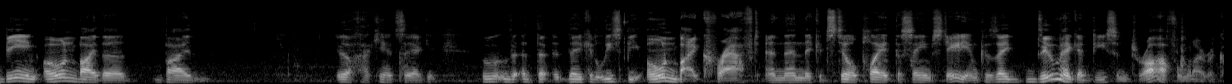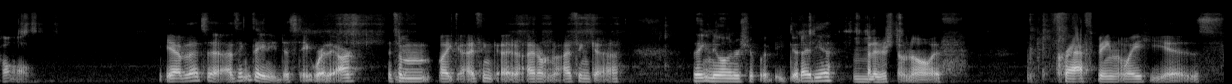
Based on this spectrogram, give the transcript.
being owned by the by. Ugh, I can't say I can. They could at least be owned by Kraft, and then they could still play at the same stadium because they do make a decent draw, from what I recall. Yeah, but that's it. I think they need to stay where they are. It's um like I think I, I don't know. I think uh, I think new ownership would be a good idea, but I just don't know if Kraft being the way he is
